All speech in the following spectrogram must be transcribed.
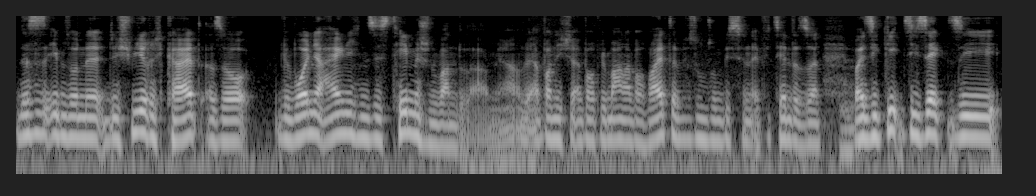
das ist eben so eine, die Schwierigkeit. Also wir wollen ja eigentlich einen systemischen Wandel haben, ja. Und einfach nicht einfach, wir machen einfach weiter, wir versuchen so ein bisschen effizienter zu sein. Mhm. Weil sie geht, sie, sie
